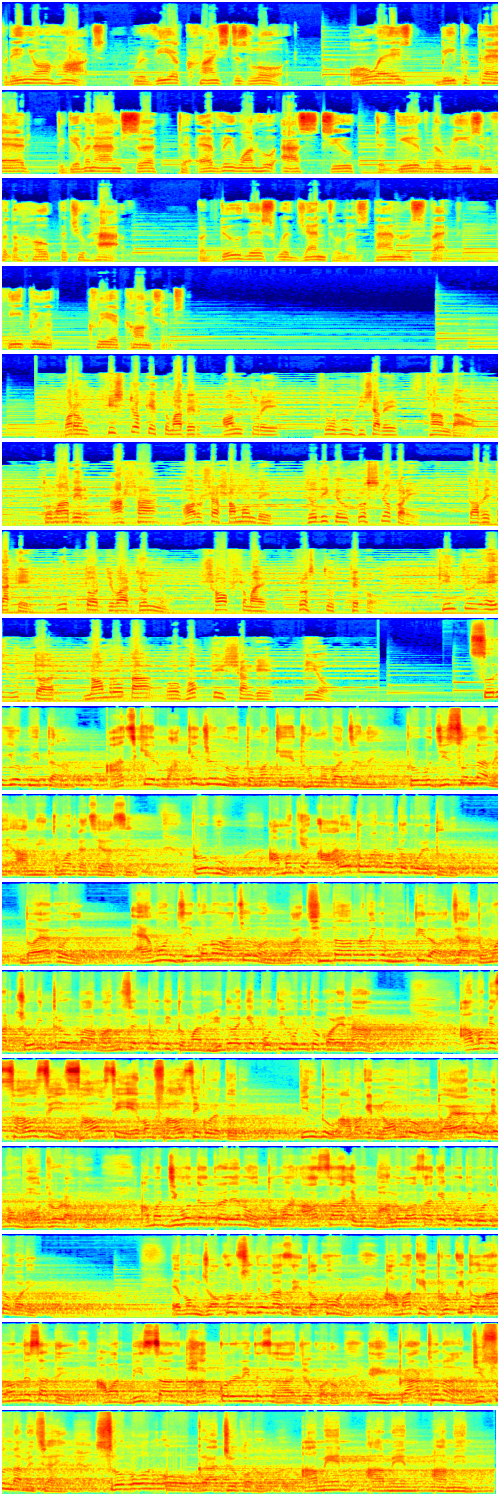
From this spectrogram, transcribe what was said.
but in your hearts revere Christ as Lord. Always be prepared to give an answer to everyone who asks you to give the reason for the hope that you have. But do this with gentleness and respect, keeping a clear conscience. বরং খ্রিস্টকে তোমাদের অন্তরে প্রভু হিসাবে স্থান দাও তোমাদের আশা ভরসা সম্বন্ধে যদি কেউ প্রশ্ন করে তবে তাকে উত্তর দেওয়ার জন্য সব সময় প্রস্তুত থেকো। কিন্তু এই উত্তর নম্রতা ও ভক্তির সঙ্গে দিও। স্বর্গীয় পিতা, আজকের বাক্যের জন্য তোমাকে ধন্যবাদ জানাই। প্রভু যিশুর নামে আমি তোমার কাছে আসি। প্রভু, আমাকে আরও তোমার মতো করে তোলো দয়া করে এমন যে কোনো আচরণ বা চিন্তাভাবনা থেকে মুক্তি দাও যা তোমার চরিত্র বা মানুষের প্রতি তোমার হৃদয়কে প্রতিফলিত করে না। আমাকে সাহসী সাহসী এবং সাহসী করে তোলো। কিন্তু আমাকে নম্র, দয়ালু এবং ভদ্র রাখো। আমার জীবনযাত্রা যেন তোমার আশা এবং ভালোবাসাকে প্রতিফলিত করে। এবং যখন সুযোগ আসে, তখন আমাকে প্রকৃত আনন্দের সাথে আমার বিশ্বাস ভাগ করে নিতে সাহায্য করো। এই প্রার্থনা যিশুর নামে চাই। শ্রবণ ও গ্রাহ্য করো। Amen amen amen.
